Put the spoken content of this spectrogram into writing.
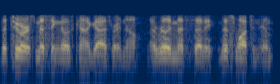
the tour is missing those kind of guys right now. I really miss Seve. Miss watching him.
